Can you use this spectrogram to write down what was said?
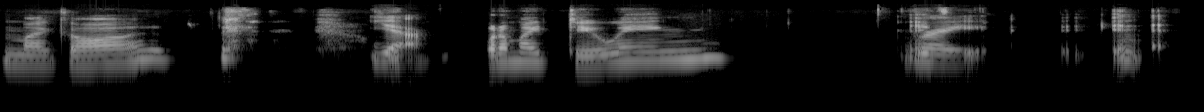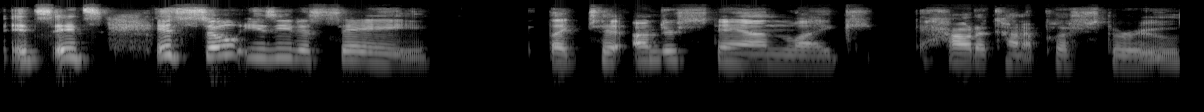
my God, yeah what am I doing? It's- right it's it's it's so easy to say, like to understand like how to kind of push through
